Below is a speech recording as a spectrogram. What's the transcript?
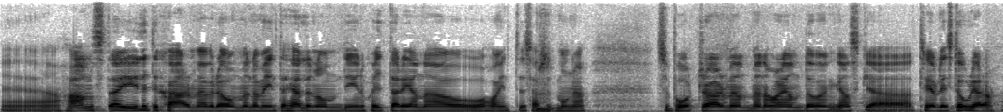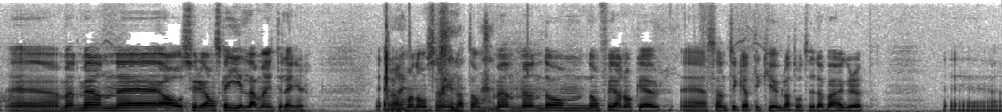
Eh, Halmstad är ju lite charm över dem, men de är inte heller någon... Det är ju en skitarena och, och har inte särskilt Mm. många supportrar, men, men har ändå en ganska trevlig historia. Då. Eh, men men eh, ja, och Syrianska gillar man ju inte längre. Eh, om man någonsin har gillat dem. Men, men de, de får gärna åka ur. Eh, sen tycker jag att det är kul att Åtvidaberg går upp. Eh,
